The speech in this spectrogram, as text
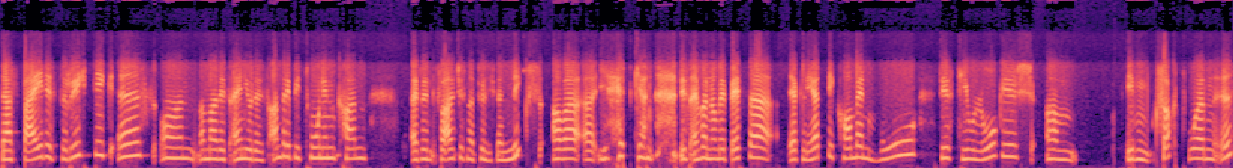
dass beides richtig ist und man das eine oder das andere betonen kann. Also falsch ist natürlich dann nichts, aber äh, ich hätte gern das einfach nochmal besser erklärt bekommen, wo das theologisch ähm, eben gesagt worden ist,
